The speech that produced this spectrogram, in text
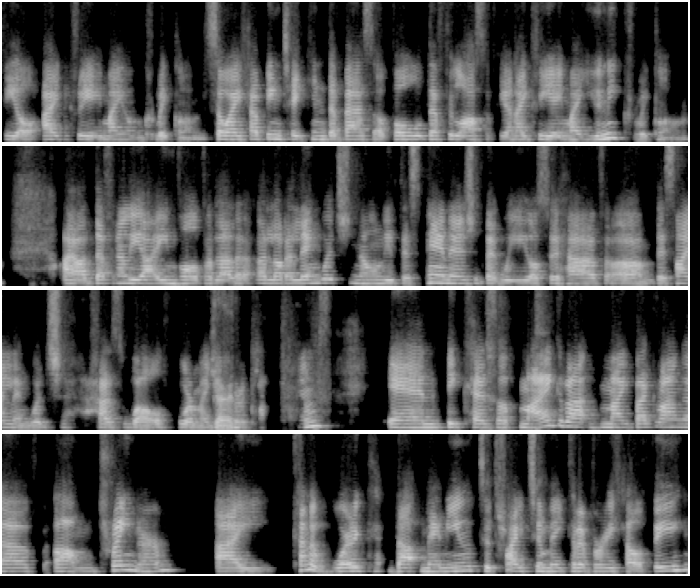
field i create my own curriculum. So i have been taking the best of all the philosophy and i create my unique curriculum. Uh, definitely i involve a lot, of, a lot of language not only the spanish but we also have um, the sign language as well for my okay. younger classrooms and because of my gra- my background of um, trainer i kind of work that menu to try to make it very healthy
